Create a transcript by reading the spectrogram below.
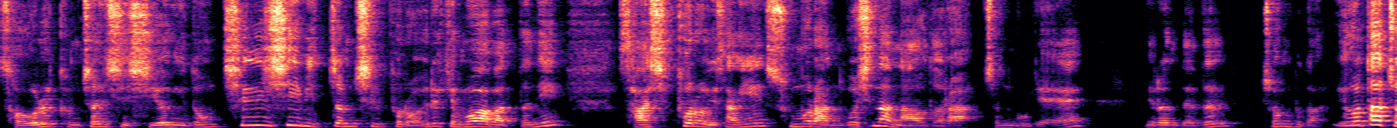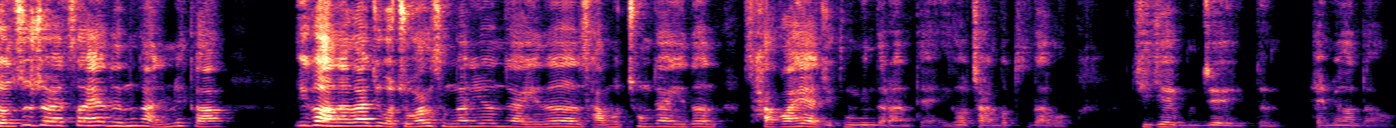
서울 금천시 시흥이동 72.7% 이렇게 모아봤더니 40% 이상이 21곳이나 나오더라 전국에 이런 데들 전부 다 이거 다 전수조회서 해야 되는 거 아닙니까? 이거 하나 가지고 중앙선관위원장이든 사무총장이든 사과해야지 국민들한테 이거 잘못했다고 기계 문제 있든 해명한다고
